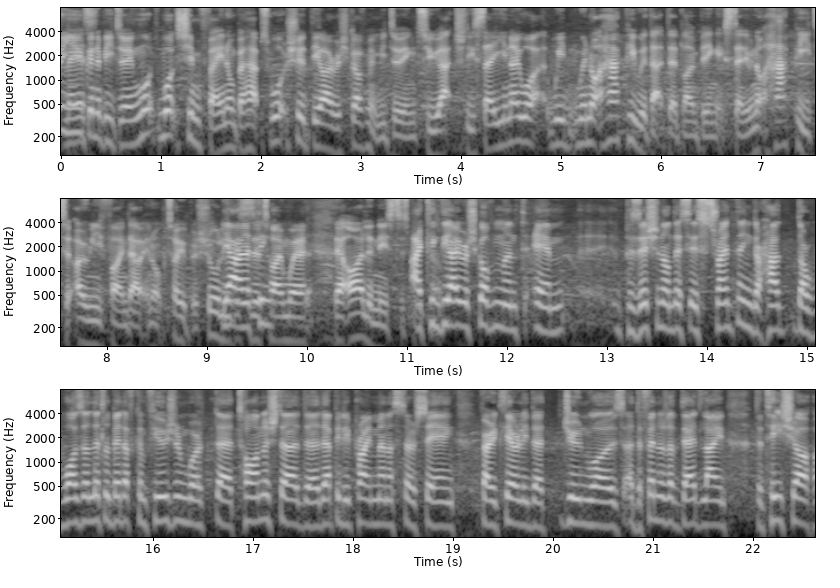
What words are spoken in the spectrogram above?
What are you going to be doing? What, what's Sinn Féin, or perhaps what should the Irish government be doing to actually say, you know what, we, we're not happy with that deadline being extended. We're not happy to only find out in October. Surely yeah, this is a time where their island needs to speak I think up. the Irish government um, position on this is strengthening. There, had, there was a little bit of confusion with uh, Tánaiste, the, the, Deputy Prime Minister, saying very clearly that June was a definitive deadline. The Taoiseach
